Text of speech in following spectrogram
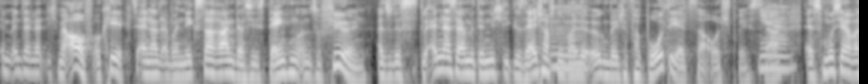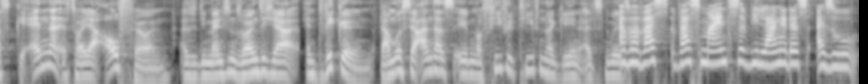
im Internet nicht mehr auf. Okay, es ändert aber nichts daran, dass sie es denken und so fühlen. Also das, du änderst ja mit denen nicht die Gesellschaft, nur weil du irgendwelche Verbote jetzt da aussprichst. Mhm. Ja. Es muss ja was geändert, es soll ja aufhören. Also die Menschen sollen sich ja entwickeln. Da muss der Ansatz eben noch viel, viel tiefender gehen, als nur jetzt Aber was, was meinst du, wie lange das, also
